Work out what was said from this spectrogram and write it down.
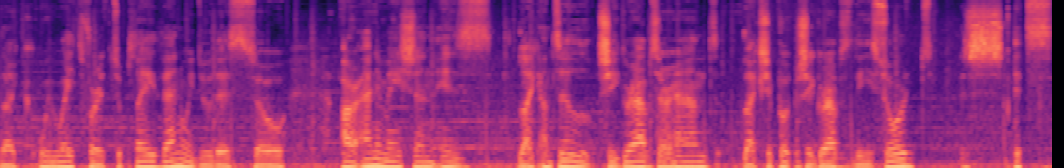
like we wait for it to play then we do this so our animation is like until she grabs her hand like she put she grabs the sword it's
